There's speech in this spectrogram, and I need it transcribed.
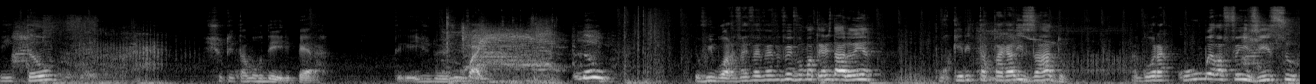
Então... Deixa eu tentar morder ele, pera. 3, 2, 1, vai. Não. Eu vou embora. Vai, vai, vai, vai. Vamos atrás da aranha. Porque ele tá paralisado. Agora, como ela fez isso,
